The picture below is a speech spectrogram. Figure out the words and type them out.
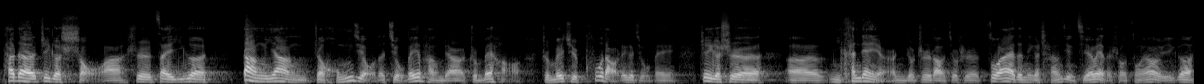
她的这个手啊是在一个。荡漾着红酒的酒杯旁边，准备好，准备去扑倒这个酒杯。这个是呃，你看电影你就知道，就是做爱的那个场景，结尾的时候总要有一个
